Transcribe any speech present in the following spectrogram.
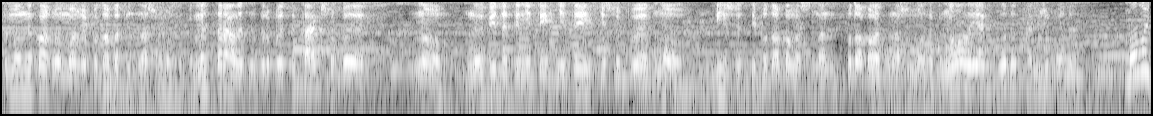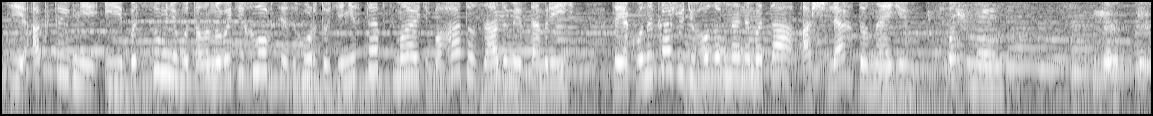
Тому не кожному може подобатись наша музика. Ми старалися зробити так, щоб ну, не обідати ні тих, ні тих, і щоб ну, більшості подобалася, подобалася наша музика. Ну, але як буде, так вже буде. Молоді, активні і без сумніву талановиті хлопці з гурту Тіні Степс мають багато задумів та мрій. Та як вони кажуть, головне не мета, а шлях до неї. Хочемо нести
